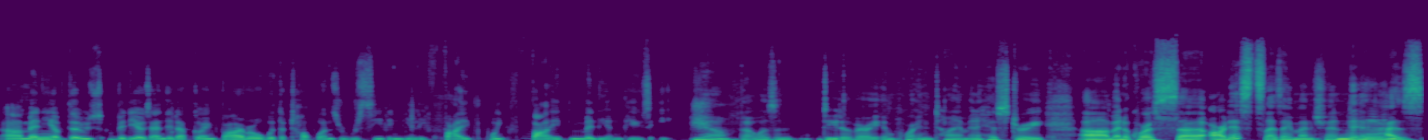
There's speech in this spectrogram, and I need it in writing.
Uh, many of those videos ended up going viral, with the top ones receiving nearly 5.5 million views each. Yeah, that was indeed a very important time in history, um, and of course, uh, artists, as I mentioned, mm-hmm. has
